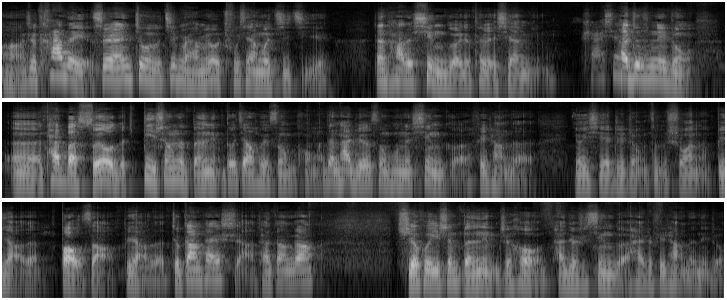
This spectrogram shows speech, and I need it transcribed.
啊，就他的虽然就基本上没有出现过几集，但他的性格就特别鲜明，啥性格？他就是那种。呃，他把所有的毕生的本领都教会孙悟空了，但他觉得孙悟空的性格非常的有一些这种怎么说呢，比较的暴躁，比较的就刚开始啊，他刚刚学会一身本领之后，他就是性格还是非常的那种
